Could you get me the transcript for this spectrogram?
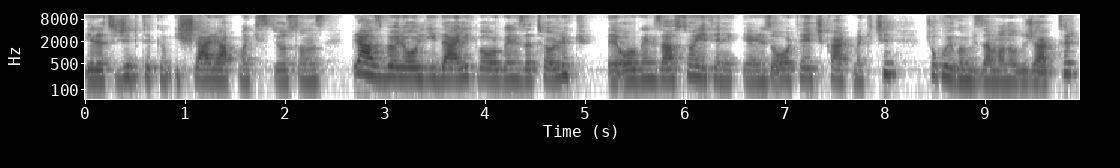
yaratıcı bir takım işler yapmak istiyorsanız, biraz böyle o liderlik ve organizatörlük, e, organizasyon yeteneklerinizi ortaya çıkartmak için çok uygun bir zaman olacaktır.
